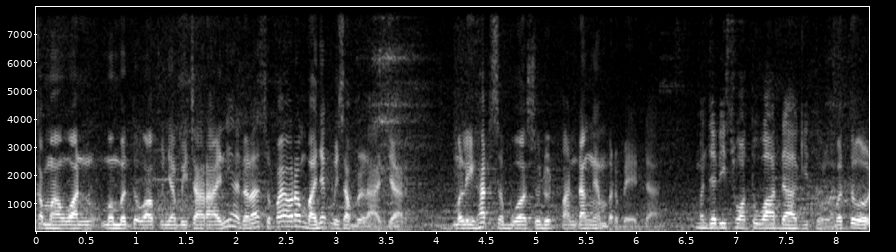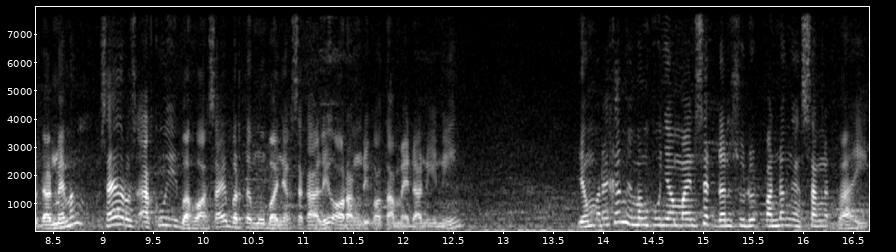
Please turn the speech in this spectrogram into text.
kemauan membentuk waktunya bicara ini adalah supaya orang banyak bisa belajar, melihat sebuah sudut pandang yang berbeda. Menjadi suatu wadah gitu lah. Betul, dan memang saya harus akui bahwa saya bertemu banyak sekali orang di kota Medan ini yang mereka memang punya mindset dan sudut pandang yang sangat baik.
